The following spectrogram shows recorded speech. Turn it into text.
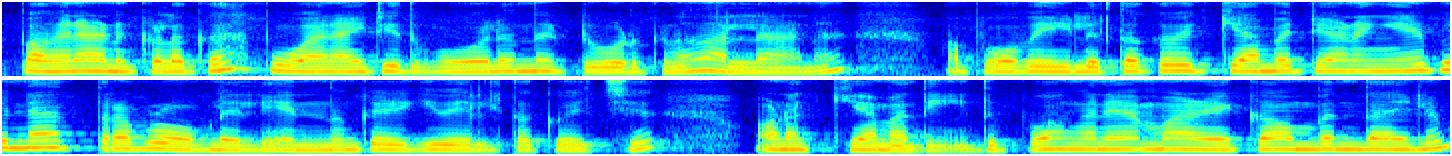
അപ്പോൾ അങ്ങനെ അണുക്കളൊക്കെ പോകാനായിട്ട് ഇതുപോലെ ഒന്ന് ഇട്ട് കൊടുക്കുന്നത് നല്ലതാണ്. അപ്പോൾ വെയിലത്തൊക്കെ വെക്കാൻ പറ്റുകയാണെങ്കിൽ പിന്നെ അത്ര പ്രോബ്ലം ഇല്ല. എന്നും കഴുകി വെയിലത്തൊക്കെ വെച്ച് ഉണക്കിയാൽ മതി. ഇതിപ്പോൾ അങ്ങനെ മഴയൊക്കെ ആകുമ്പോൾ എന്തായാലും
